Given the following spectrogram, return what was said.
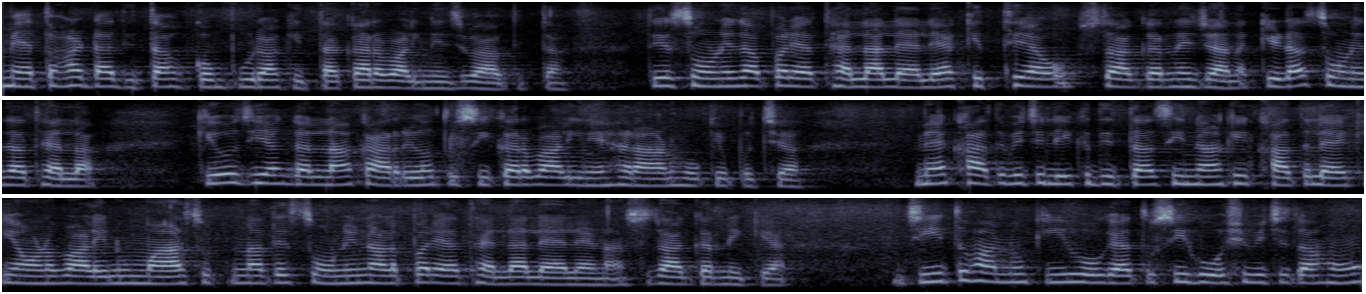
ਮੈਂ ਤੁਹਾਡਾ ਦਿੱਤਾ ਹੁਕਮ ਪੂਰਾ ਕੀਤਾ, ਘਰ ਵਾਲੀ ਨੇ ਜਵਾਬ ਦਿੱਤਾ। ਤੇ ਸੋਨੇ ਦਾ ਭਰਿਆ ਥੈਲਾ ਲੈ ਲਿਆ, ਕਿੱਥੇ ਆਓ ਉਹ? ਸੁਦਾਗਰ ਨੇ ਜਾਣ, ਕਿਹੜਾ ਸੋਨੇ ਦਾ ਥੈਲਾ? ਕਿਉਂ ਜੀਆਂ ਗੱਲਾਂ ਕਰ ਰਹੇ ਹੋ ਤੁਸੀਂ? ਘਰ ਵਾਲੀ ਨੇ ਹੈਰਾਨ ਹੋ ਕੇ ਪੁੱਛਿਆ। ਮੈਂ ਖਤ ਵਿੱਚ ਲਿਖ ਦਿੱਤਾ ਸੀ, ਨਾ ਕਿ ਖਤ ਲੈ ਕੇ ਆਉਣ ਵਾਲੇ ਨੂੰ ਮਾਰ ਸੁੱਟਣਾ ਤੇ ਸੋਨੇ ਨਾਲ ਭਰਿਆ ਥੈਲਾ ਲੈ ਲੈਣਾ, ਸੁਦਾਗਰ ਨੇ ਕਿਹਾ। ਜੀ, ਤੁਹਾਨੂੰ ਕੀ ਹੋ ਗਿਆ? ਤੁਸੀਂ ਹੋਸ਼ ਵਿੱਚ ਤਾਂ ਹੋ?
